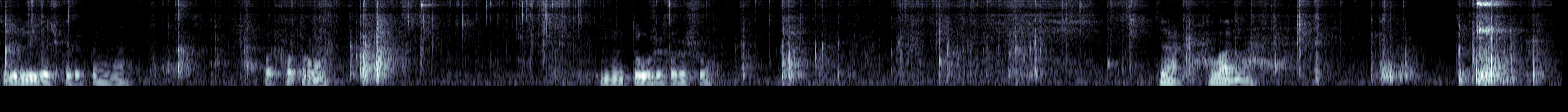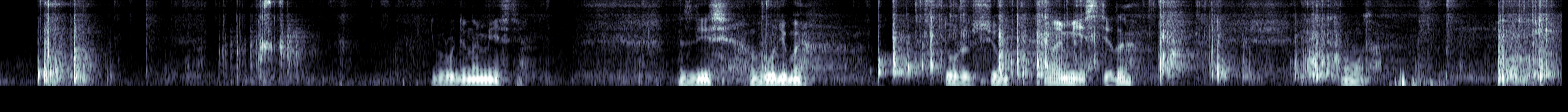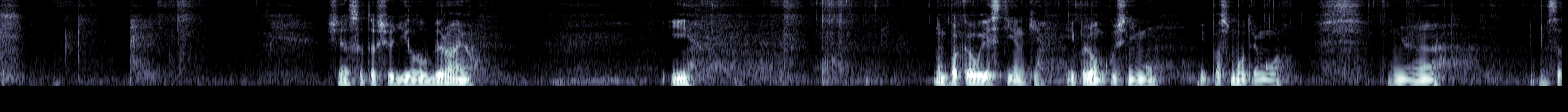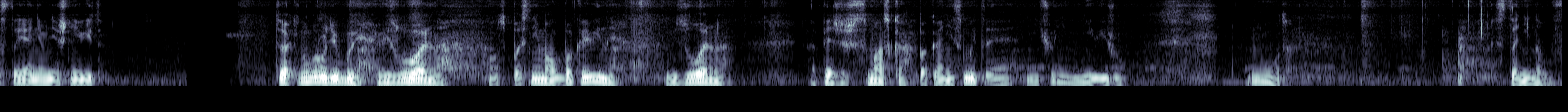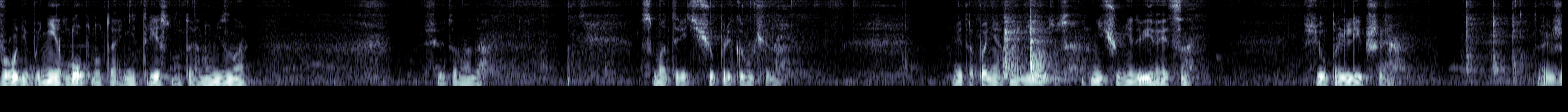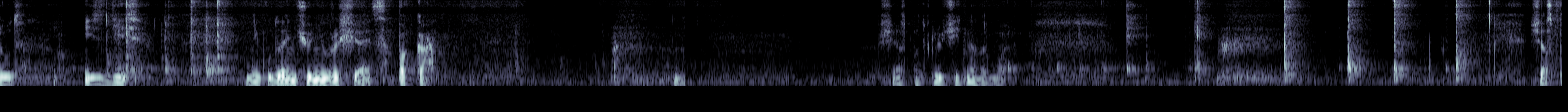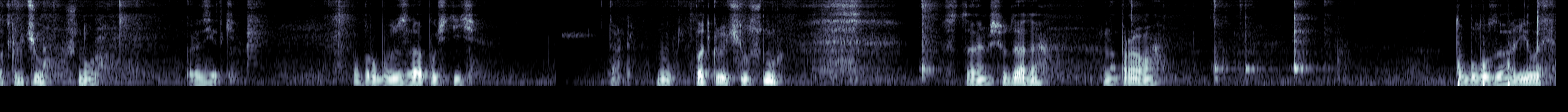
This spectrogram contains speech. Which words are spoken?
сверливочку, я так понимаю. Под патрон. Ну и то уже хорошо. Так, ладно. Вроде на месте. Здесь вроде бы тоже все на месте, да? Вот. Сейчас это все дело убираю. И ну, боковые стенки. И пленку сниму. И посмотрим его э, состояние, внешний вид. Так, ну вроде бы визуально. Вот поснимал боковины. Визуально. Опять же смазка пока не смытая. Ничего не, не вижу. Вот. Станина вроде бы не лопнутая, не треснутая. Ну не знаю. Все это надо смотреть. Еще прикрученный. Это понятное дело. Тут ничего не двигается. Все прилипшее. Также вот и здесь никуда ничего не вращается пока. Сейчас подключить надо будет. Сейчас подключу шнур к розетке. Попробую запустить. Так, ну подключил шнур. Ставим сюда, да, направо. Табло загорелось.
